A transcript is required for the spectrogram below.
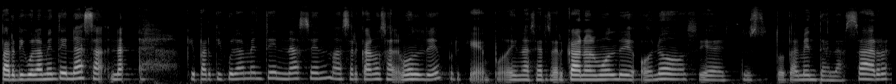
particularmente que particularmente nacen más cercanos al molde, porque pueden nacer cercano al molde o no, o sea, esto es totalmente al azar,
